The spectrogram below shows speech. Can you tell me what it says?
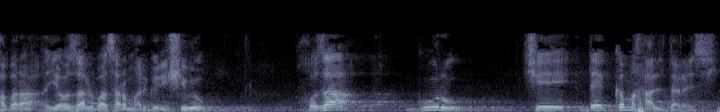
خبره یو ځل به سر مرګري شیو خدا ګورو چې د کم حال درسي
